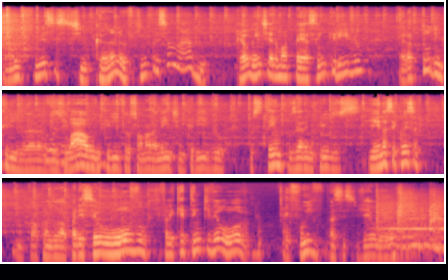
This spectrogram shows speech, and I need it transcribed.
Quando eu fui assistir o Cano, eu fiquei impressionado. Realmente era uma peça incrível, era tudo incrível, era tudo visual incrível. incrível, sonoramente incrível, os tempos eram incríveis. E aí na sequência, quando apareceu o ovo, eu falei que tem que ver o ovo. Aí fui assistir ver o ovo.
